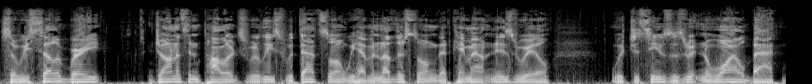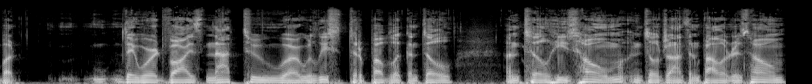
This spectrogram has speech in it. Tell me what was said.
So we celebrate Jonathan Pollard's release with that song. We have another song that came out in Israel, which it seems was written a while back, but they were advised not to uh, release it to the public until until he's home, until Jonathan Pollard is home,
